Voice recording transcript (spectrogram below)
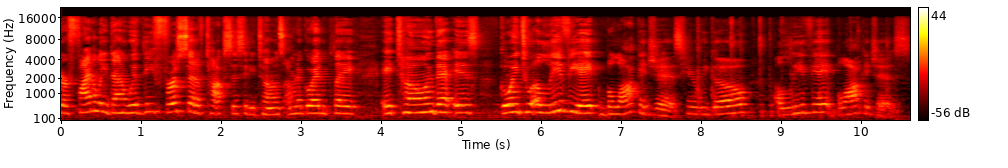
We are finally done with the first set of toxicity tones. I'm going to go ahead and play a tone that is going to alleviate blockages. Here we go. Alleviate blockages.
